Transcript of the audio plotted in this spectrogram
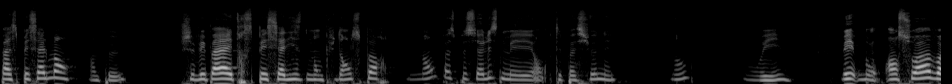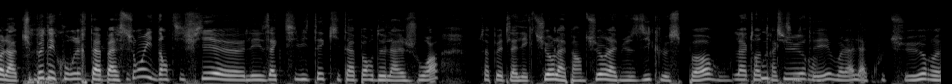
Pas spécialement. Un peu. Je vais pas être spécialiste non plus dans le sport. Non, pas spécialiste, mais t'es passionné. Oui. Mais bon, en soi, voilà, tu peux découvrir ta passion, identifier euh, les activités qui t'apportent de la joie. Ça peut être la lecture, la peinture, la musique, le sport ou La toute autre activité, voilà, la couture.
